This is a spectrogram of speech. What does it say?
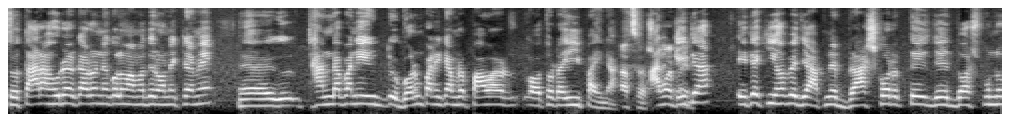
তো তাড়াহুড়ার কারণে গেলাম আমাদের অনেক টাইমে ঠান্ডা পানি গরম পানিটা আমরা পাওয়ার অতটা ই পাই না। আচ্ছা আর। এটা এটা কি হবে যে আপনি ব্রাশ করতে যে দশ পনেরো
